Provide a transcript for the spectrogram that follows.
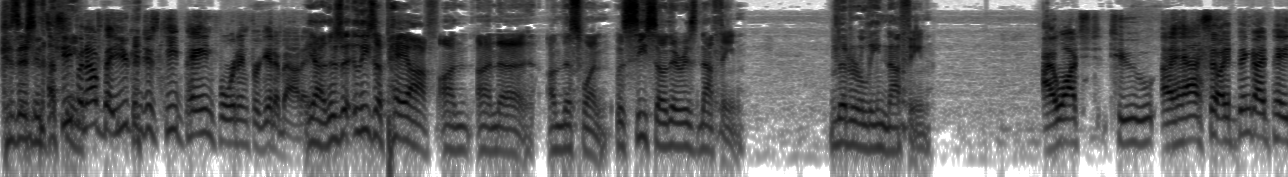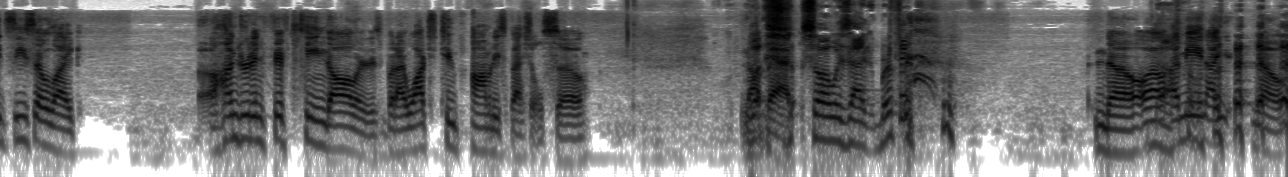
because there's It's nothing. cheap enough that you can just keep paying for it and forget about it. Yeah, there's at least a payoff on on uh, on this one. With Seeso, there is nothing, literally nothing. I watched two. I had so I think I paid Seeso like hundred and fifteen dollars, but I watched two comedy specials, so not What- bad. So, so is that worth it? No, well, No. I mean, I no,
